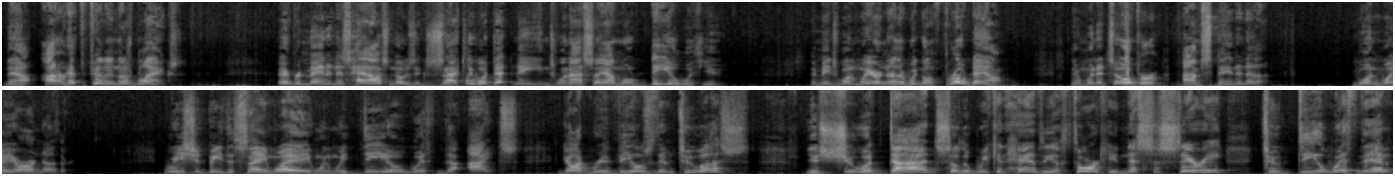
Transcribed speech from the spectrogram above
Now I don't have to fill in those blanks. Every man in this house knows exactly what that means when I say I'm going to deal with you. It means one way or another we're going to throw down. And when it's over, I'm standing up, one way or another we should be the same way when we deal with the ites. God reveals them to us. Yeshua died so that we can have the authority necessary to deal with them.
